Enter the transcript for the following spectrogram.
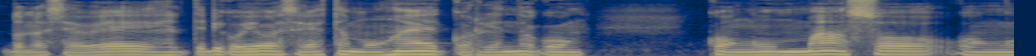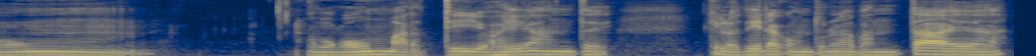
donde se ve el típico video que se ve esta mujer corriendo con, con un mazo, con un como con un martillo gigante que lo tira contra una pantalla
